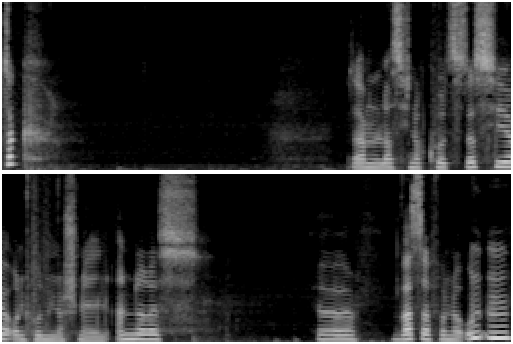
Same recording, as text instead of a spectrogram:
zack. Dann lasse ich noch kurz das hier und hole mir noch schnell ein anderes äh, Wasser von da unten,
